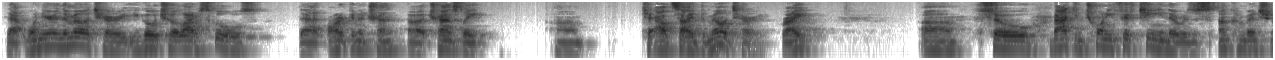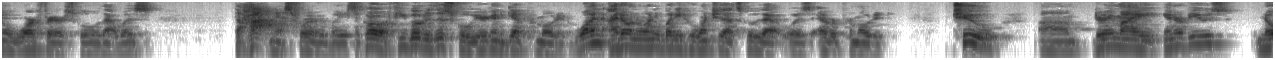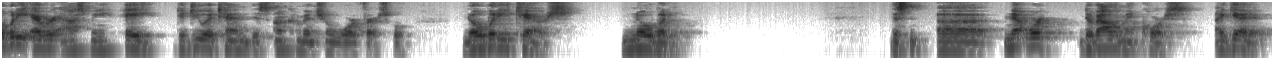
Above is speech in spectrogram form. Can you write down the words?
that when you're in the military, you go to a lot of schools that aren't going to tra- uh, translate um, to outside the military, right? Um, so back in 2015, there was this unconventional warfare school that was the hotness for everybody. It's like, oh, if you go to this school, you're going to get promoted. One, I don't know anybody who went to that school that was ever promoted. Two, um, during my interviews, nobody ever asked me, hey, did you attend this unconventional warfare school? Nobody cares. Nobody. This uh, network development course, I get it.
